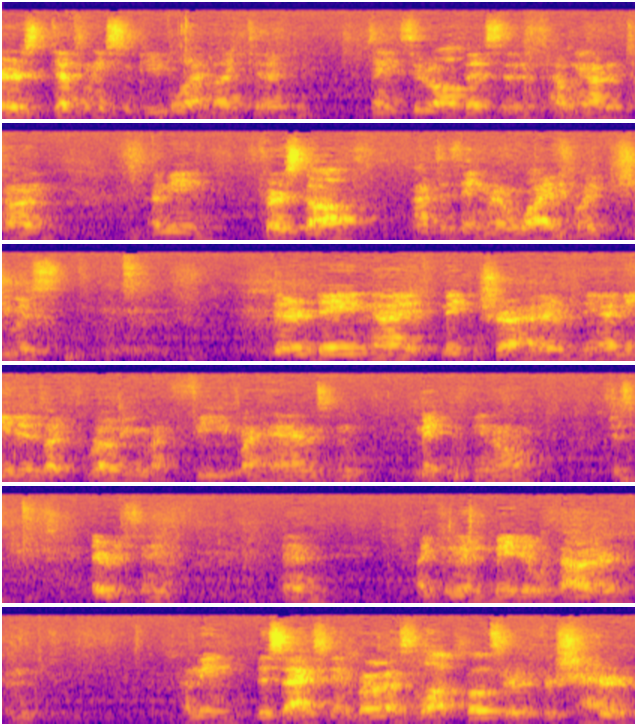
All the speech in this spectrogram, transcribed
there's definitely some people I'd like to thank through all this that have helped me out a ton. I mean, first off, I have to thank my wife. Like, she was there day and night, making sure I had everything I needed, like rubbing my feet, my hands, and making, you know, just everything. And I couldn't have made it without her. And, I mean, this accident brought us a lot closer for sure.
